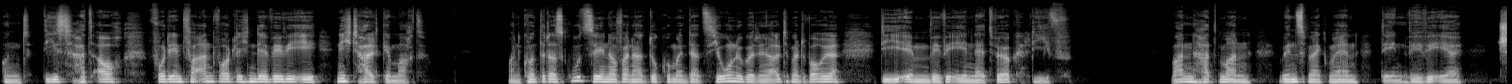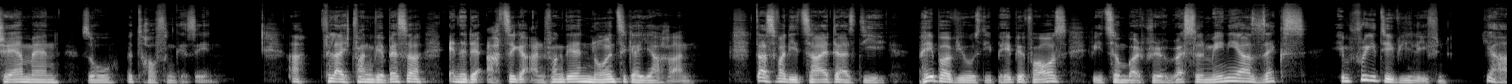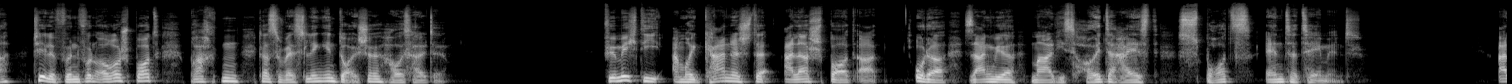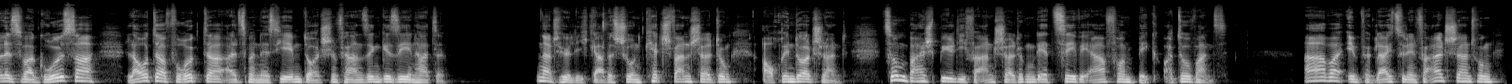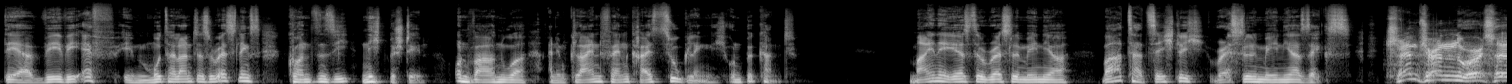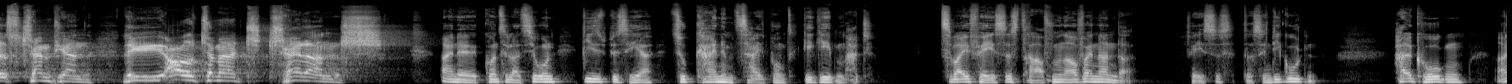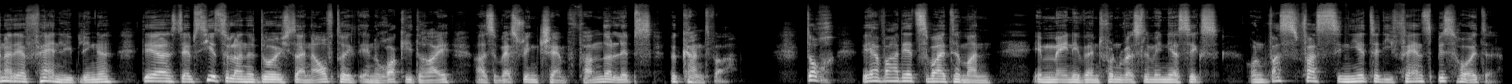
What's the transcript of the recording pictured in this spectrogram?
Und dies hat auch vor den Verantwortlichen der WWE nicht Halt gemacht. Man konnte das gut sehen auf einer Dokumentation über den Ultimate Warrior, die im WWE Network lief. Wann hat man Vince McMahon, den WWE Chairman, so betroffen gesehen? Ah, vielleicht fangen wir besser Ende der 80er, Anfang der 90er Jahre an. Das war die Zeit, als die Pay-per-Views, die PPVs, wie zum Beispiel WrestleMania 6 im Free TV liefen. Ja, Tele5 und Eurosport brachten das Wrestling in deutsche Haushalte. Für mich die amerikanischste aller Sportarten. Oder sagen wir mal, wie es heute heißt, Sports Entertainment. Alles war größer, lauter, verrückter, als man es je im deutschen Fernsehen gesehen hatte. Natürlich gab es schon Catch-Veranstaltungen auch in Deutschland, zum Beispiel die Veranstaltungen der CWR von Big Otto Wanz. Aber im Vergleich zu den Veranstaltungen der WWF im Mutterland des Wrestlings konnten sie nicht bestehen und waren nur einem kleinen Fankreis zugänglich und bekannt. Meine erste WrestleMania war tatsächlich WrestleMania 6. Champion vs. Champion, the Ultimate Challenge. Eine Konstellation, die es bisher zu keinem Zeitpunkt gegeben hat. Zwei Faces trafen aufeinander. Faces, das sind die Guten. Hulk Hogan, einer der Fanlieblinge, der selbst hierzulande durch seinen Auftritt in Rocky 3 als Wrestling Champ Thunder Lips bekannt war. Doch wer war der zweite Mann im Main Event von WrestleMania 6 und was faszinierte die Fans bis heute?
